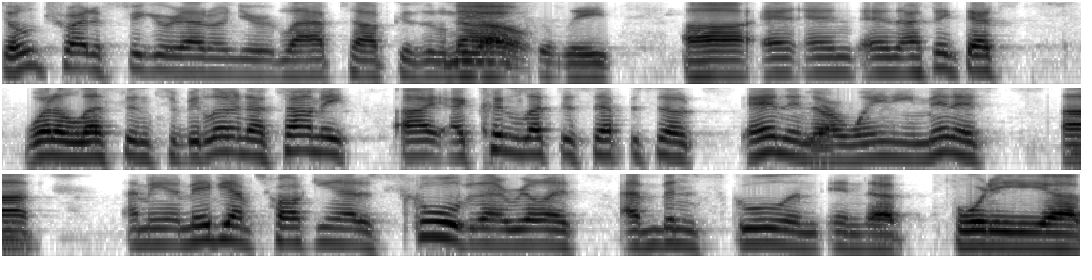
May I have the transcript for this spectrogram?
Don't try to figure it out on your laptop because it'll no. be obsolete. Uh, and and and I think that's what a lesson to be learned. Now, Tommy, I, I couldn't let this episode end in yeah. our waning minutes. Uh, mm. I mean, maybe I'm talking out of school, but then I realize I haven't been in school in in uh, 40 uh,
